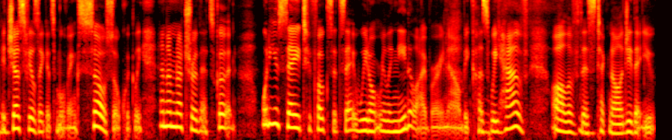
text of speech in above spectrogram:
it just feels like it's moving so, so quickly. And I'm not sure that's good. What do you say to folks that say we don't really need a library now because we have all of this technology that you've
